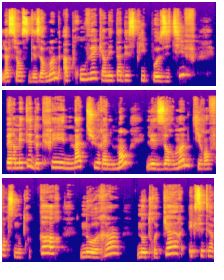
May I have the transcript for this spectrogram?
la science des hormones, a prouvé qu'un état d'esprit positif permettait de créer naturellement les hormones qui renforcent notre corps, nos reins, notre cœur, etc.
